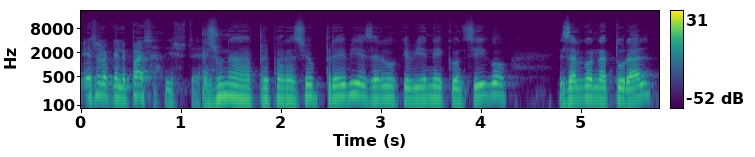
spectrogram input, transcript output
eso es lo que le pasa, dice usted. Es una preparación previa, es algo que viene consigo, es algo natural.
